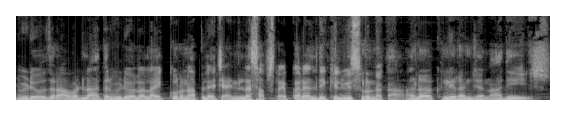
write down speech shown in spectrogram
व्हिडिओ जर आवडला तर व्हिडिओला लाईक करून आपल्या चॅनलला सबस्क्राईब करायला देखील विसरू नका. अलख निरंजन आदेश.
